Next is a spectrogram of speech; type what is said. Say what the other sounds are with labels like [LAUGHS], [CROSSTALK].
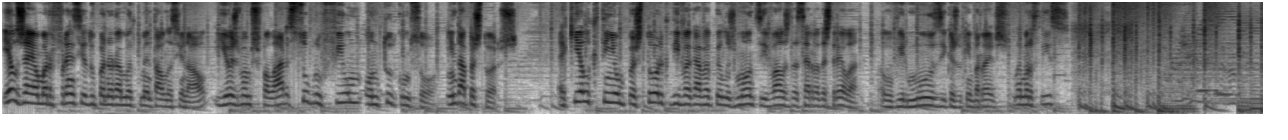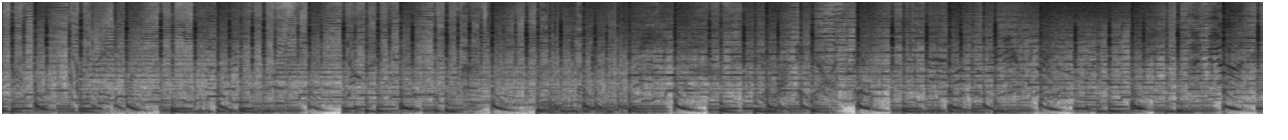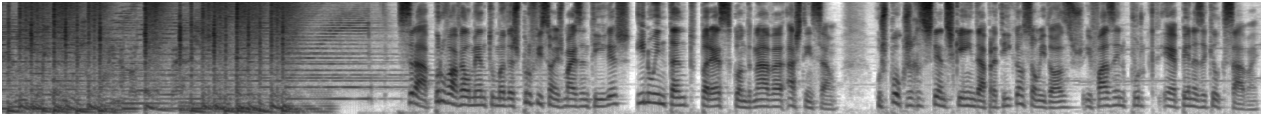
Ele já é uma referência do panorama documental nacional e hoje vamos falar sobre o filme onde tudo começou, Ainda há Pastores. Aquele que tinha um pastor que divagava pelos montes e vales da Serra da Estrela, a ouvir músicas do Kim Barreiros. Lembram-se disso? Será provavelmente uma das profissões mais antigas e, no entanto, parece condenada à extinção. Os poucos resistentes que ainda a praticam são idosos e fazem-no porque é apenas aquilo que sabem.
